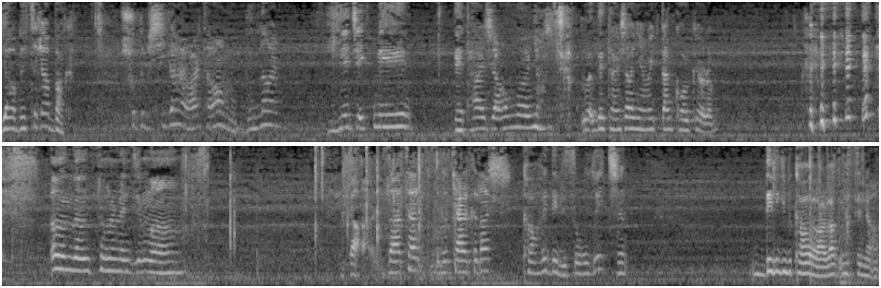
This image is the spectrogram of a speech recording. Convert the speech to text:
Ya mesela bak. Şurada bir şeyler var tamam mı? Bunlar yiyecek mi? Deterjan mı? Yanlışlıkla deterjan yemekten korkuyorum. Ondan sonracıma. Ya zaten buradaki arkadaş kahve delisi olduğu için deli gibi kahve var. Bak mesela.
